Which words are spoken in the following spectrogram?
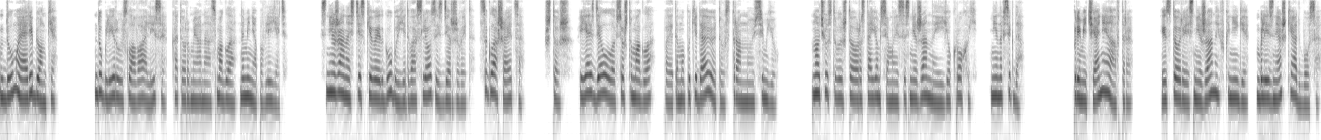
думай о ребенке. Дублирую слова Алисы, которыми она смогла на меня повлиять. Снежана стискивает губы, едва слезы сдерживает, соглашается. Что ж, я сделала все, что могла, поэтому покидаю эту странную семью. Но чувствую, что расстаемся мы со Снежанной и ее крохой не навсегда. Примечание автора. История Снежаны в книге «Близняшки от босса.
